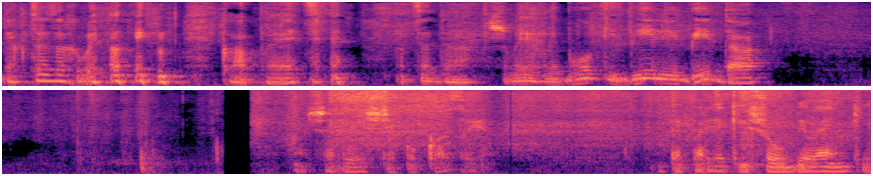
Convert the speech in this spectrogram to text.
Так це за хвилину капець. Оце да. Шви глибокі, білі, біда. Ще ближче показую. Тепер який шов біленький.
